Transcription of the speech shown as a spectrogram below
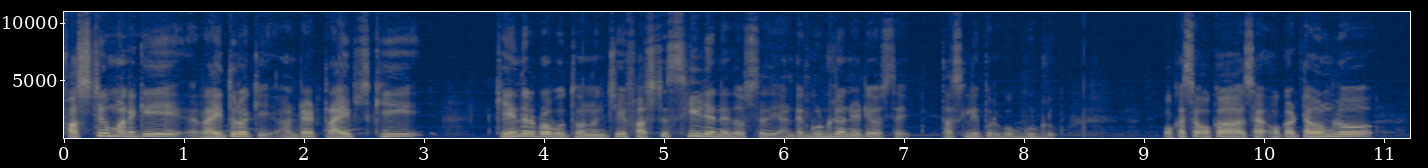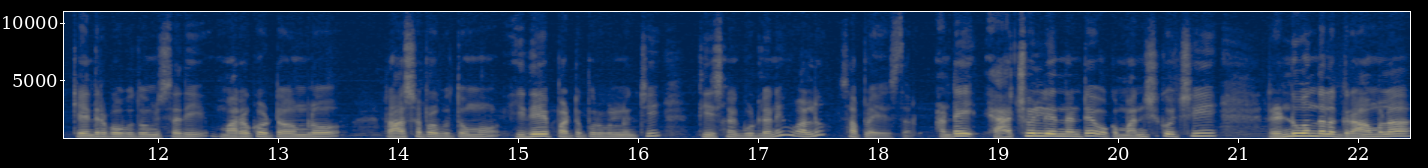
ఫస్ట్ మనకి రైతులకి అంటే ట్రైబ్స్కి కేంద్ర ప్రభుత్వం నుంచి ఫస్ట్ సీడ్ అనేది వస్తుంది. అంటే గుడ్లు అనేటివి వస్తాయి. తస్లీ పురుగు గుడ్లు. ఒక స- ఒక స- ఒక టర్మ్లో కేంద్ర ప్రభుత్వం ఇస్తుంది. మరొక టర్మ్లో రాష్ట్ర ప్రభుత్వము ఇదే పట్టు పురుగుల నుంచి తీసిన గుడ్లని వాళ్ళు సప్లై చేస్తారు. అంటే యాక్చువల్లీ ఏంటంటే ఒక మనిషికి వచ్చి రెండు వందల గ్రాముల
